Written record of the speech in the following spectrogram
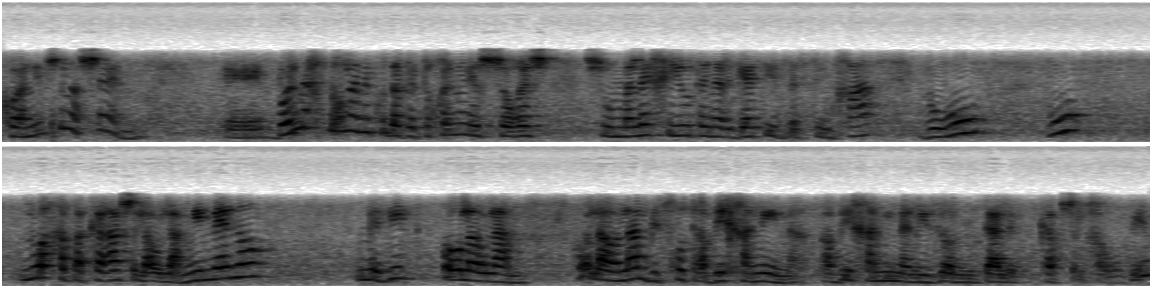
כהנים של השם. אה, בואי נחזור לנקודה, בתוכנו יש שורש שהוא מלא חיות אנרגטית ושמחה, והוא הוא לוח הבקרה של העולם. ממנו מביא אור לעולם. כל העולם בזכות רבי חנינא. רבי חנינא ניזון מדלת קו של חרובים,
